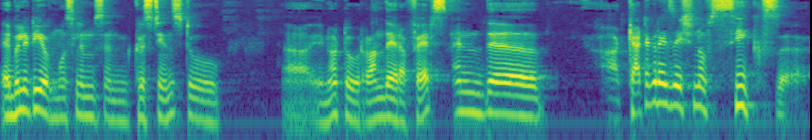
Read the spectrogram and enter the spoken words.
ability of Muslims and Christians to, uh, you know, to run their affairs. And the uh, categorization of Sikhs uh,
